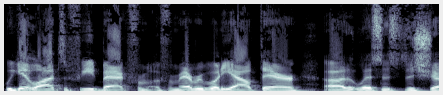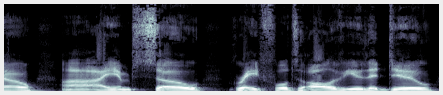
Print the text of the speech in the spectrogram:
We get lots of feedback from from everybody out there uh, that listens to the show. Uh, I am so grateful to all of you that do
